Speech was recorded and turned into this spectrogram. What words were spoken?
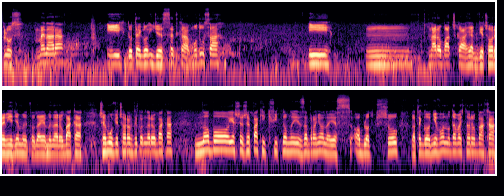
plus Menara i do tego idzie setka Modusa i mm, na robaczka, jak wieczorem jedziemy, to dajemy na robaka. Czemu wieczorem tylko na robaka? No bo jeszcze rzepaki kwitną, no jest zabronione, jest oblot pszczół, dlatego nie wolno dawać na robaka.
